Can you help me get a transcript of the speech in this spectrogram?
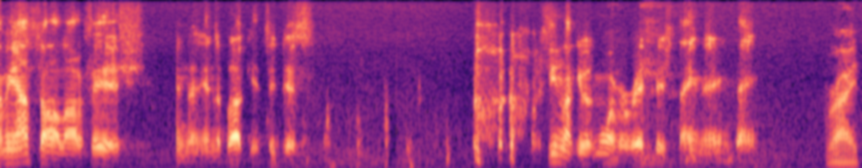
I mean, I saw a lot of fish in the in the buckets. It just it seemed like it was more of a redfish thing than anything. Right.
